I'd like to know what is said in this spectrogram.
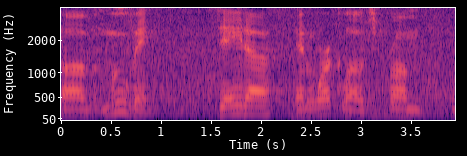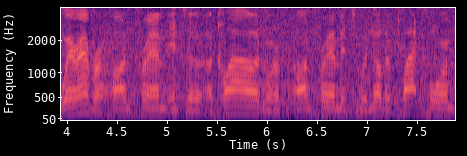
of moving data and workloads from wherever, on-prem into a cloud or on-prem into another platform,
